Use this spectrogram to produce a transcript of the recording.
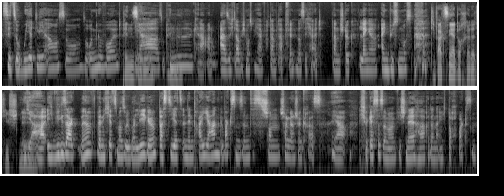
Sieht so weirdly aus, so, so ungewollt. Pinsel. Ja, so Pinsel, mhm. keine Ahnung. Also ich glaube, ich muss mich einfach damit abfinden, dass ich halt dann ein Stück Länge einbüßen muss. Die wachsen ja doch relativ schnell. Ja, ich, wie gesagt, ne, wenn ich jetzt mal so überlege, was die jetzt in den drei Jahren gewachsen sind, das ist schon, schon ganz schön krass. Ja, ich vergesse das immer, wie schnell Haare dann eigentlich doch wachsen.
